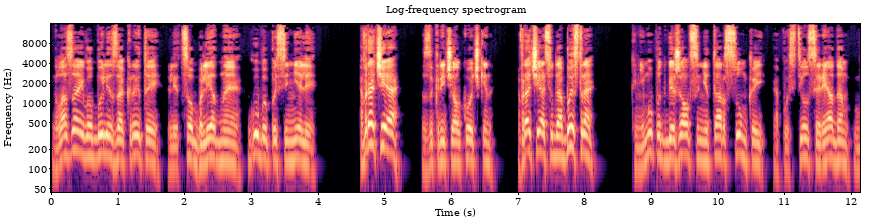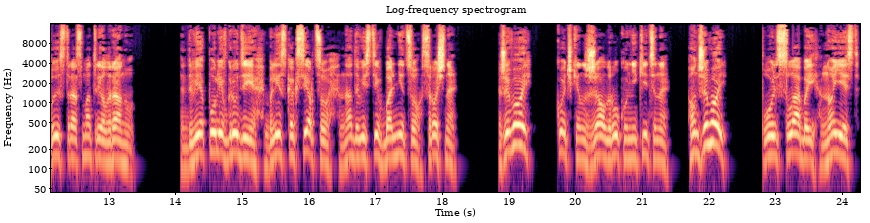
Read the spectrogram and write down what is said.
Глаза его были закрыты, лицо бледное, губы посинели. «Врача!» — закричал Кочкин. «Врача сюда, быстро!» К нему подбежал санитар с сумкой, опустился рядом, быстро осмотрел рану. Две пули в груди, близко к сердцу, надо везти в больницу, срочно. Живой? Кочкин сжал руку Никитина. Он живой? Пульс слабый, но есть.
